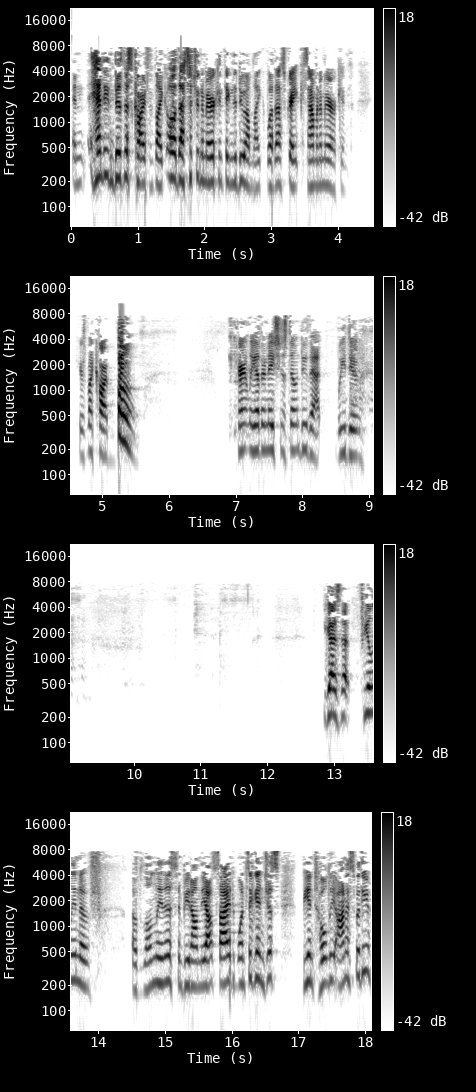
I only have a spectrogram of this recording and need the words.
and handing business cards. And like, oh, that's such an American thing to do. I'm like, well, that's great because I'm an American. Here's my card. Boom. Apparently other nations don't do that. We do. You guys, that feeling of, of loneliness and being on the outside, once again, just being totally honest with you,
